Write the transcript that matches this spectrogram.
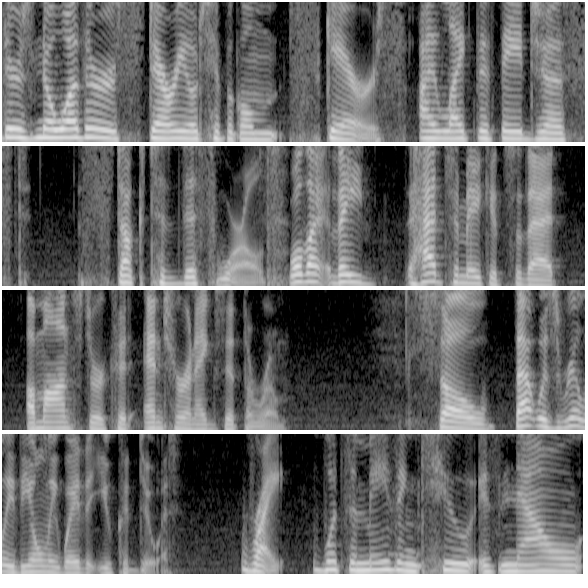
there's no other stereotypical scares. I like that they just stuck to this world. Well, they, they had to make it so that a monster could enter and exit the room. So that was really the only way that you could do it. Right. What's amazing too is now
